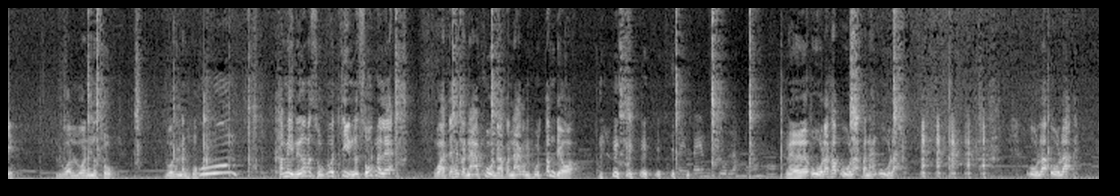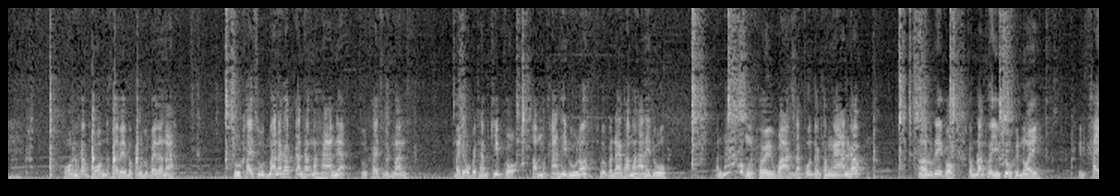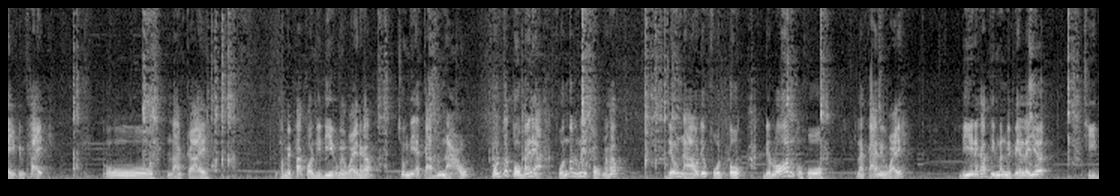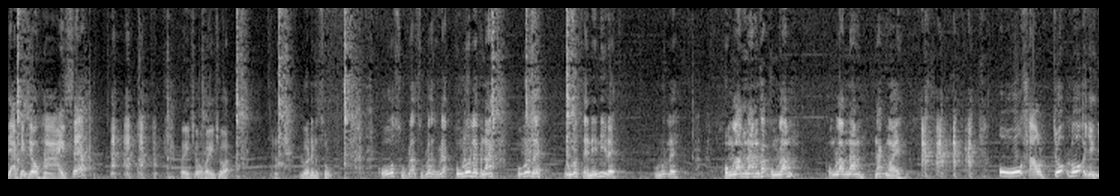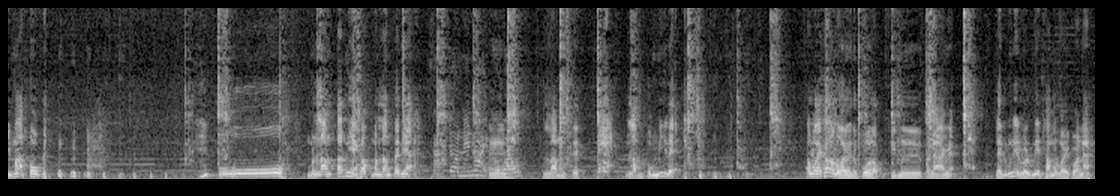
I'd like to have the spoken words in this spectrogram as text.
รวนรวนให้มันสุกรวนให้มันหอมทำให้เนื้อมันสุกรวนจีนมันสุกนั่นแหละว่าจะให้ปะนางพูดนะปะนางก็มันพูดตั้มเดียวอะ ใส่ใบมะกรูดแล้วหอมหอมเอออู้แล้วครับอู้ละปะนางอู้ละ อู้ละอู้ละหอมนะครับหอมจะใส่ใบมะกรูดลงไปแล้วนะสูตรใครสูตรมันนะครับ การทำอาหารเนี่ยสูตรใครสูตรมันไม่ได้ออกไปทำคลิปก็ทำอาหารให้ดูเนาะช่วยปะนางทำอาหารให้ดูปะนางก็เหมือนเคยว่างต่างคนต่างทำงานครับเอาลูกนี่ก็กำลังค่อยยังชั่วขึ้นหน่อย เป็นไข้เป็นไข้โอ้ร่างกายทำไมพักผ่อนดีๆก็ไม่ไหวนะครับ ช่วงนี้อากาศมันหนาวฝนก็ตกนะเนี่ยฝนมันไม่ตกนะครับ ดี๋ยวหนาวเดี๋ยวฝนตก เดี๋ยวร้อนโอ้โหร่างกายไม่ไหว ดีนะครับที่มันไม่เป็นอะไรเยอะ ฉีดยาเข็มเดียวหายแซ่บไปชั่วไปชั่วอะรวนให้มันสุกโอ้สุกแล้วสุกแล้วสุกแล้วปรุงรสเลยปะนะปรุงรสเลยปรุงรสใส่ในนี่เลยปรุงรสเลยผงลำนำครับผงลำผงลำนำนักหน่อย โอ้ข่าวโจ๊ะโละอย่างหิมะตก โอ้มันลำตัดเนี่ยครับ มันลำตัดเนี่ยสามจอนน้อยเออๆเบาลำแต่แตะลำตรงนี้แหละ อร่อยครับอร่อยไม่ต้องกลัวหรอกฝีมือปานางเนี่ยแต่ลุงเนี่ยว่าลุงเนี่ยทำอร่อยกว่านะ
